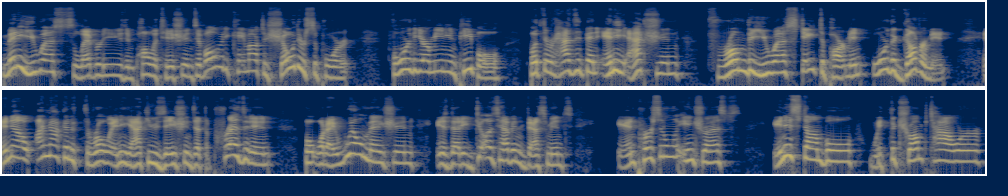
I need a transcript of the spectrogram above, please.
many US celebrities and politicians have already came out to show their support for the Armenian people, but there hasn't been any action from the US State Department or the government. And now, I'm not going to throw any accusations at the president, but what I will mention is that he does have investments and personal interests in Istanbul with the Trump Tower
